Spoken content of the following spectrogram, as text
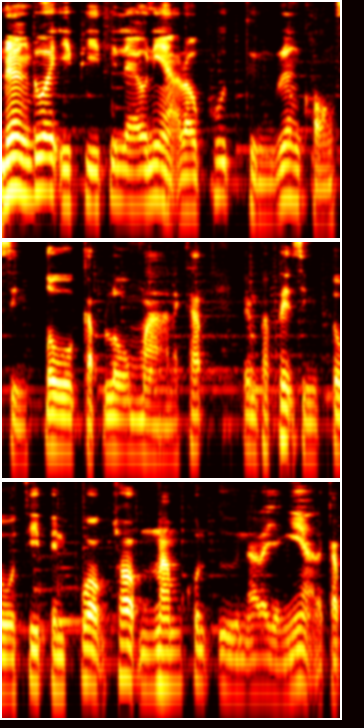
เนื่องด้วย EP ที่แล้วเนี่ยเราพูดถึงเรื่องของสิงโตกับโลมานะครับ เป็นประเภทสิงโตที่เป็นพวกชอบนำคนอื่นอะไรอย่างเงี้ยนะครับ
